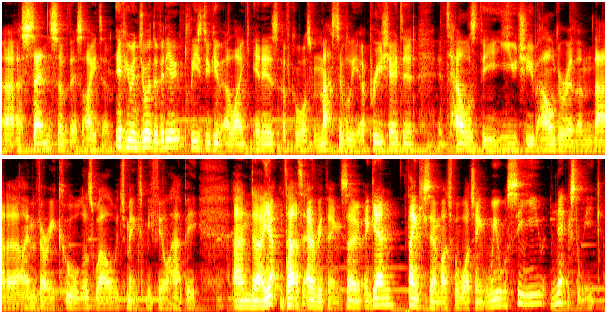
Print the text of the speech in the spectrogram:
uh, a sense of this item. If you enjoyed the video, please do give it a like. It is, of course, massively appreciated. It tells the YouTube algorithm that uh, I'm very cool as well, which makes me feel happy. And uh, yeah, that's everything. So again, thank you so much for watching. We will see you next week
